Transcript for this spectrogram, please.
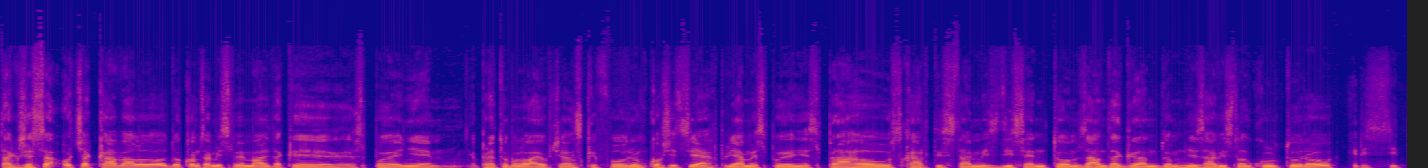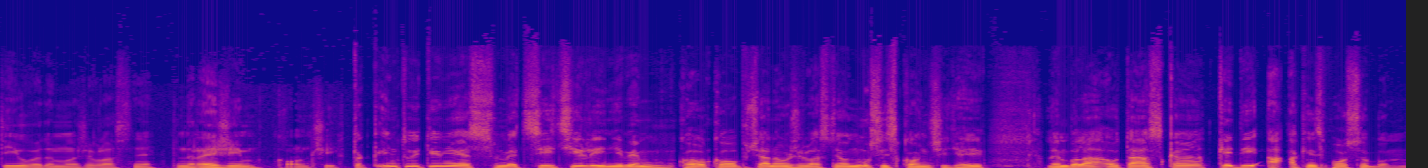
Takže sa očakávalo, dokonca my sme mali také spojenie, preto bolo aj občianske fórum v Košiciach, priame spojenie s Prahou, s kartistami, s disentom, s undergroundom, nezávislou kultúrou. Kedy si ty uvedomil, že vlastne ten režim skončí? Tak intuitívne sme cítili, neviem koľko občanov, že vlastne on musí skončiť, hej. Len bola otázka, kedy a akým spôsobom.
